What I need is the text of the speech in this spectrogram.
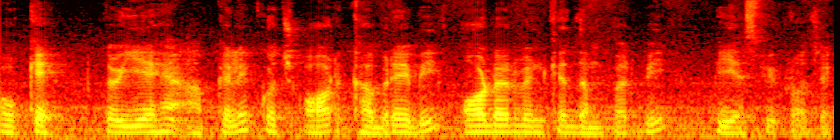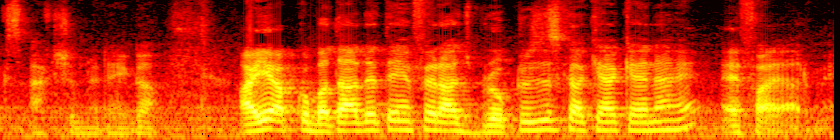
ओके okay, तो ये है आपके लिए कुछ और खबरें भी। ऑर्डर विन के दम पर भी पीएसपी प्रोजेक्ट्स एक्शन में रहेगा। आइए आपको बता देते हैं फिर आज ब्रोकरेजेस का क्या कहना है। एफआईआर में।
